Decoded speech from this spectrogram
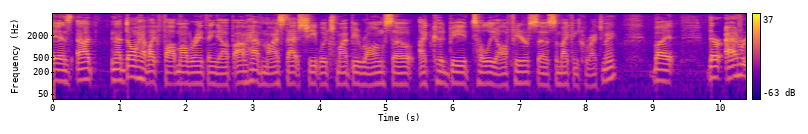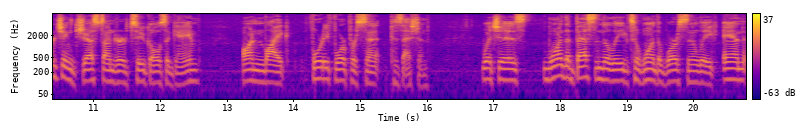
is I and I don't have like FOTMob or anything up. I have my stat sheet, which might be wrong, so I could be totally off here. So somebody can correct me. But they're averaging just under two goals a game on like 44% possession, which is one of the best in the league to one of the worst in the league. And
